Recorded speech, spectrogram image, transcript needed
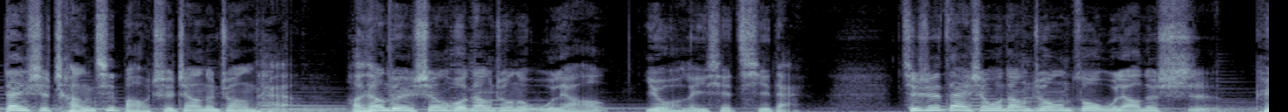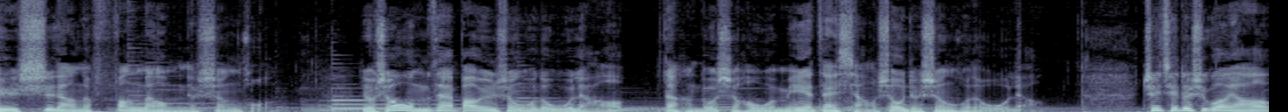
但是长期保持这样的状态，好像对生活当中的无聊又有了一些期待。其实，在生活当中做无聊的事，可以适当的放慢我们的生活。有时候我们在抱怨生活的无聊，但很多时候我们也在享受着生活的无聊。这期的时光谣，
